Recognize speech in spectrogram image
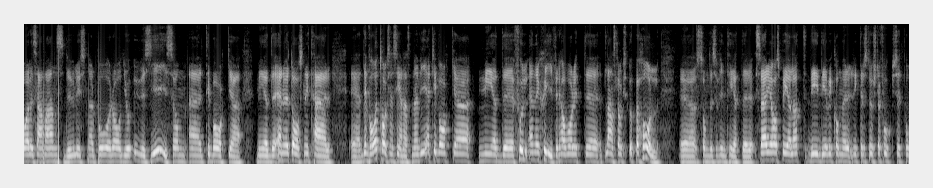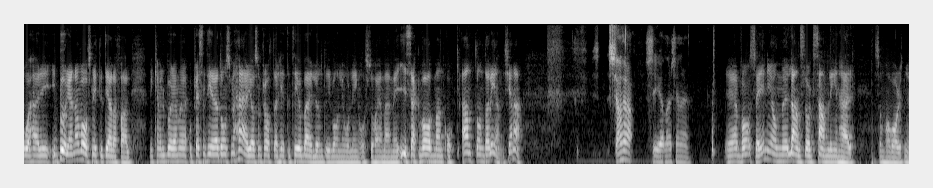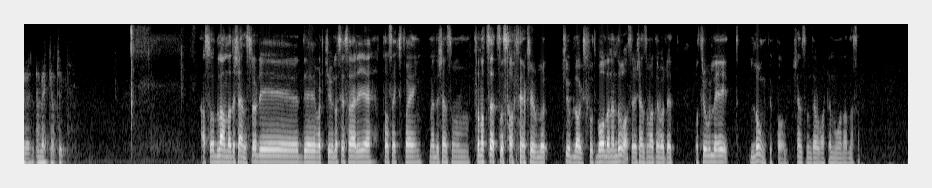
Hallå allesammans! Du lyssnar på Radio USJ som är tillbaka med ännu ett avsnitt här. Eh, det var ett tag sedan senast, men vi är tillbaka med eh, full energi för det har varit eh, ett landslagsuppehåll som det så fint heter. Sverige har spelat, det är det vi kommer rikta det största fokuset på här i början av avsnittet i alla fall. Vi kan väl börja med att presentera de som är här. Jag som pratar heter Theo Berglund i vanlig ordning och så har jag med mig Isak Wadman och Anton Dahlén. Tjena! Tjena, tjena. Tjenare, tjenare. Eh, vad säger ni om landslagssamlingen här som har varit nu en vecka typ? Alltså blandade känslor. Det, det har varit kul att se Sverige ta sex poäng, men det känns som på något sätt så saknar jag klubb, klubblagsfotbollen ändå, så det känns som att det har varit ett otroligt långt uppehåll. Känns som det har varit en månad nästan.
